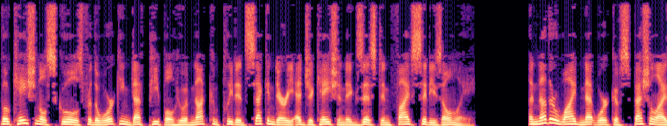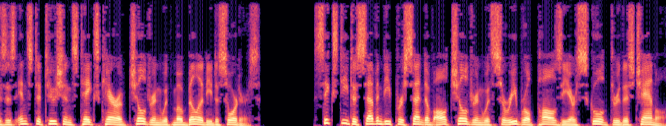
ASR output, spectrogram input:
Vocational schools for the working deaf people who have not completed secondary education exist in five cities only. Another wide network of specializes institutions takes care of children with mobility disorders. 60 to 70% of all children with cerebral palsy are schooled through this channel.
